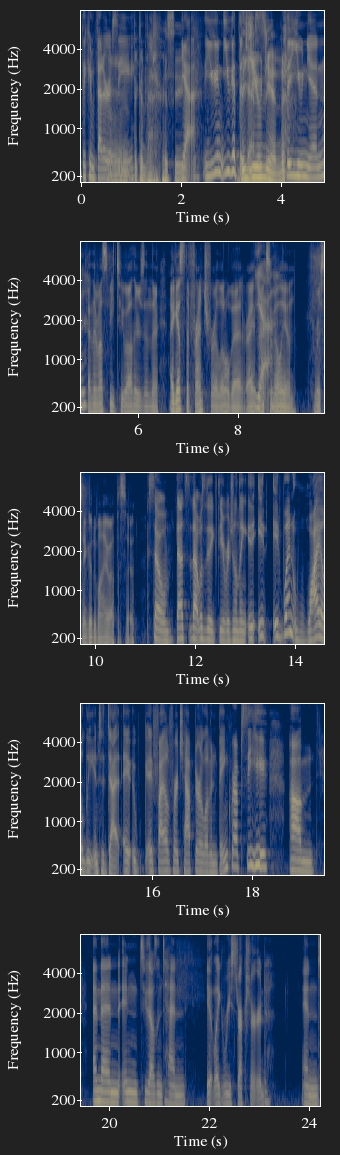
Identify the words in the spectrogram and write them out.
the uh, Confederacy? the Confederacy, yeah, you can you get the, the, gist. Union, the Union. and there must be two others in there. I guess the French for a little bit, right? Yeah. Maximilian from our Cinco de Mayo episode. So that's that was like the original thing. It, it it went wildly into debt. It, it, it filed for Chapter Eleven bankruptcy, um, and then in 2010 it like restructured, and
